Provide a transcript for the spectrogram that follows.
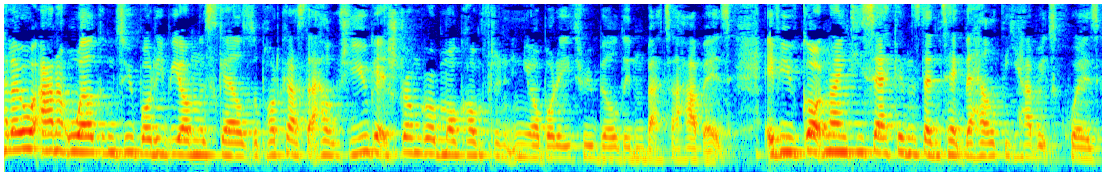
Hello and welcome to Body Beyond the Scales, the podcast that helps you get stronger and more confident in your body through building better habits. If you've got 90 seconds, then take the Healthy Habits quiz.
